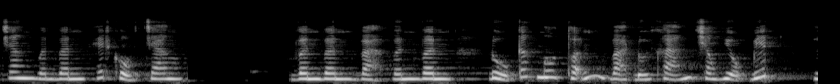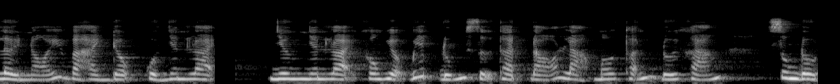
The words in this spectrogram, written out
trăng, vân vân, hết khổ trang, vân vân và vân vân, đủ các mâu thuẫn và đối kháng trong hiểu biết, lời nói và hành động của nhân loại. Nhưng nhân loại không hiểu biết đúng sự thật đó là mâu thuẫn đối kháng, xung đột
